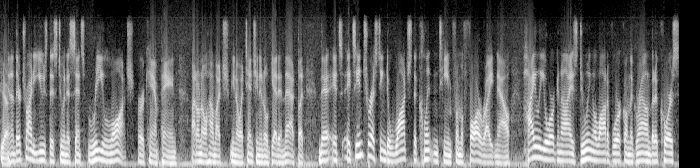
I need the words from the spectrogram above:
Yeah. And they're trying to use this to, in a sense, relaunch her campaign. I don't know how much you know attention it'll get in that, but it's it's interesting to watch the Clinton team from afar right now, highly organized, doing a lot of work on the ground, but of course.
